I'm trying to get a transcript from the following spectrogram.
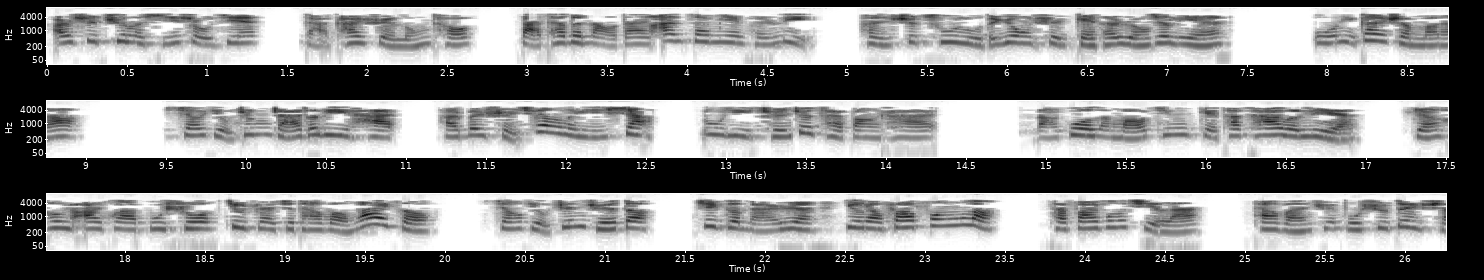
而是去了洗手间，打开水龙头，把他的脑袋按在面盆里，很是粗鲁的用水给他揉着脸。我你干什么啊？萧九挣扎的厉害，还被水呛了一下。陆亦辰这才放开，拿过了毛巾给他擦了脸，然后二话不说就拽着他往外走。萧九真觉得这个男人又要发疯了，他发疯起来，他完全不是对手。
